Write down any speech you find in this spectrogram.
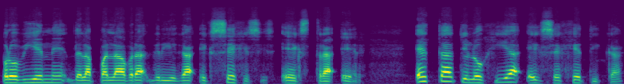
proviene de la palabra griega exégesis, extraer. Esta teología exegética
